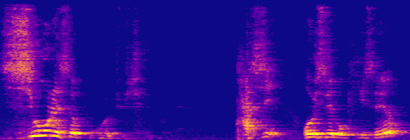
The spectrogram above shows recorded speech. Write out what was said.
시온에서 복을 주시는 거예요. 다시 어디서 복이세요?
